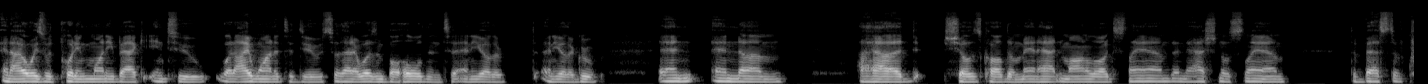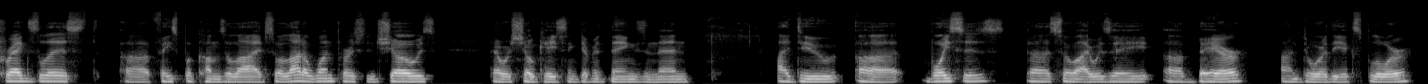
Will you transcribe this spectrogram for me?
and I always was putting money back into what I wanted to do, so that I wasn't beholden to any other any other group. And and um, I had shows called the Manhattan Monologue Slam, the National Slam, the Best of Craigslist, uh, Facebook comes alive. So a lot of one person shows that were showcasing different things. And then I do uh, voices. Uh, so I was a, a, bear on Dora the Explorer.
